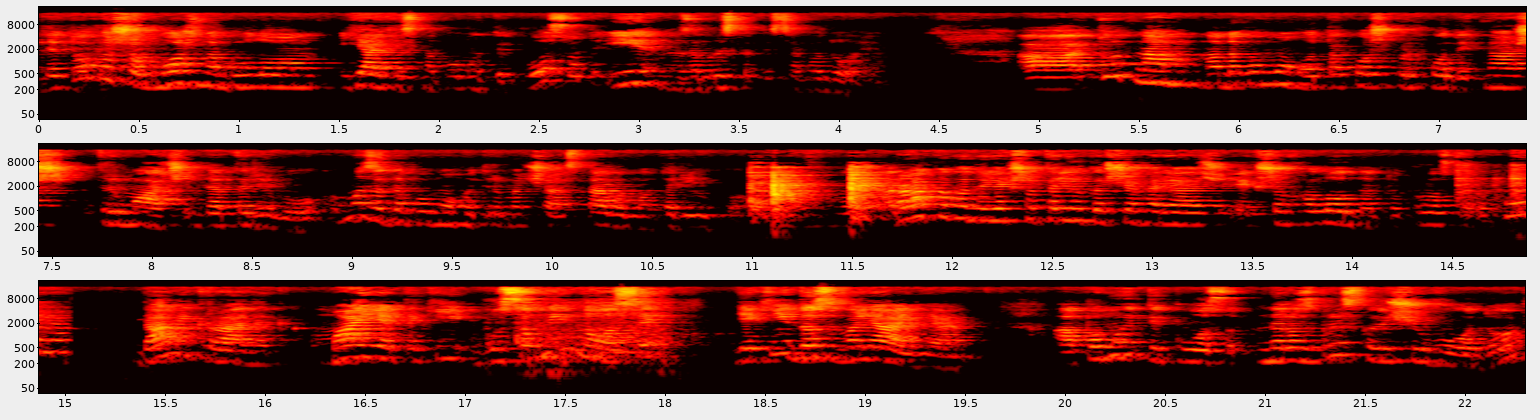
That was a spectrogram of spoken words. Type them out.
для того, щоб можна було якісно помити посуд і не забризкатися водою. А тут нам на допомогу також приходить наш тримач для тарілок. Ми за допомогою тримача ставимо тарілку в раковину, якщо тарілка ще гаряча, якщо холодна, то просто рукою. Даний краник має такий вусовний носик, який дозволяє помити посуд, не розбризкуючи воду.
